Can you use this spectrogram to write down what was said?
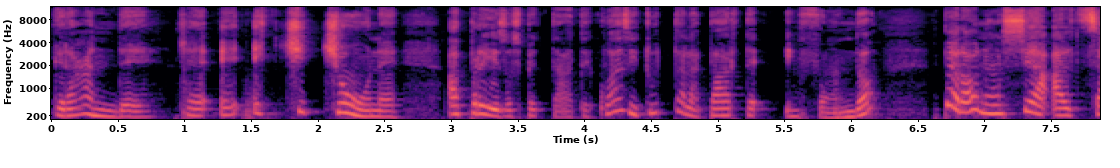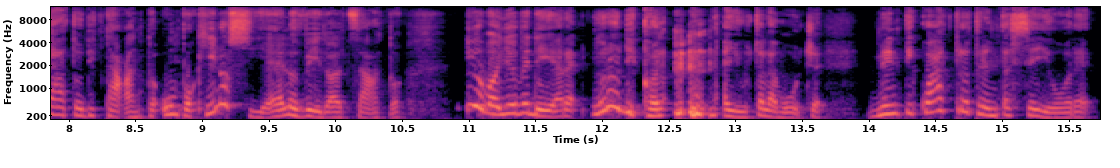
grande, cioè è, è ciccione, ha preso, aspettate, quasi tutta la parte in fondo, però non si è alzato di tanto, un pochino sì, eh, lo vedo alzato. Io voglio vedere, loro dicono, aiuta la voce, 24-36 ore,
